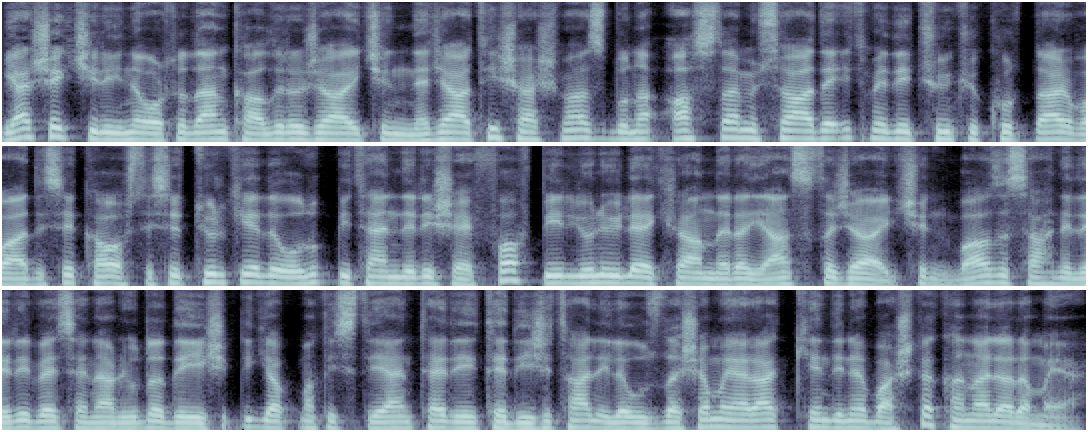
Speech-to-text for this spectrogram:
gerçekçiliğini ortadan kaldıracağı için Necati Şaşmaz buna asla müsaade etmedi çünkü Kurtlar Vadisi Kaos dizisi Türkiye'de olup bitenleri şeffaf bir yönüyle ekranlara yansıtacağı için bazı sahneleri ve senaryoda değişiklik yapmak isteyen TRT Dijital ile uzlaşamayarak kendine başka kanal aramaya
